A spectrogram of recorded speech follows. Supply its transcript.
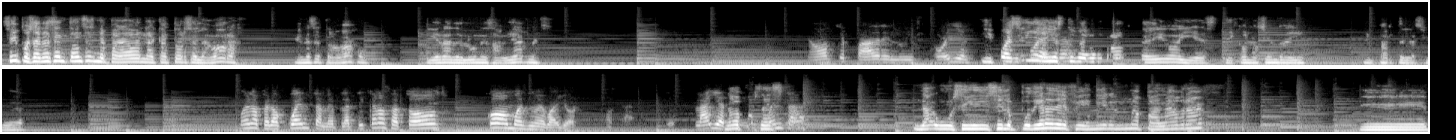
sí, pues en ese entonces me pagaban a 14 la hora en ese trabajo. Y era de lunes a viernes. No, qué padre, Luis. Oye, Y pues sí, ahí estuve un rato, te digo, y este, conociendo ahí en parte de la ciudad. Bueno, pero cuéntame, platícanos a todos cómo es Nueva York. O sea, No, pues es-. La- si, si lo pudiera definir en una palabra, eh,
